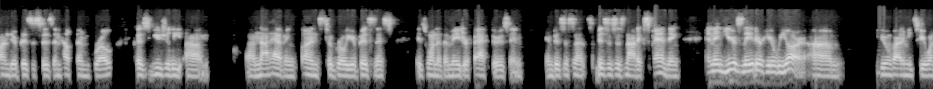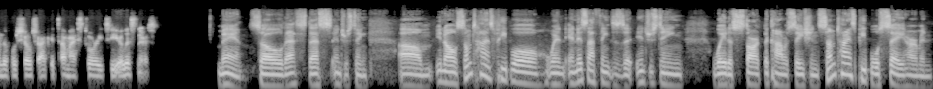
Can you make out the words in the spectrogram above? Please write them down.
fund their businesses and help them grow. Because usually, um, uh, not having funds to grow your business is one of the major factors in, in business not, businesses not expanding. And then years later, here we are. Um, you invited me to your wonderful show so I could tell my story to your listeners. Man, so that's that's interesting. Um, you know, sometimes people when and this I think this is an interesting way to start the conversation. Sometimes people say, Herman,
